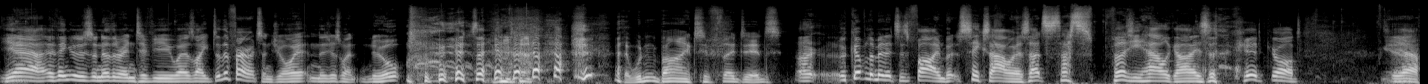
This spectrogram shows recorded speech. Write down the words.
Yeah, I think there was another interview where it's like, do the ferrets enjoy it? And they just went, nope. They wouldn't bite if they did. Uh, a couple of minutes is fine, but six hours, that's that's bloody hell, guys. Good God. So, yeah.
